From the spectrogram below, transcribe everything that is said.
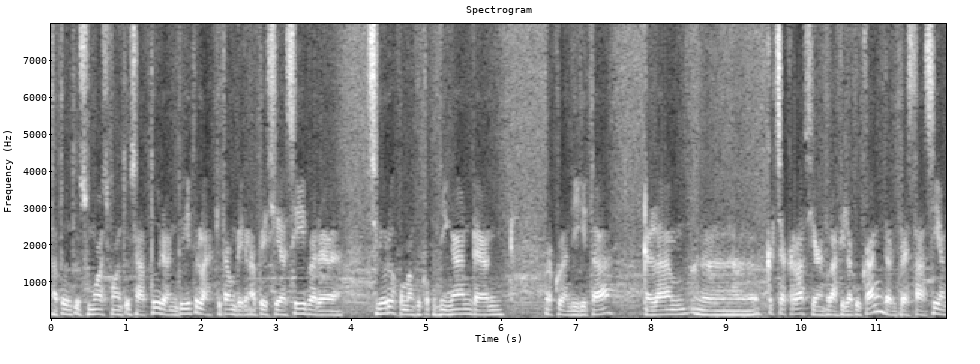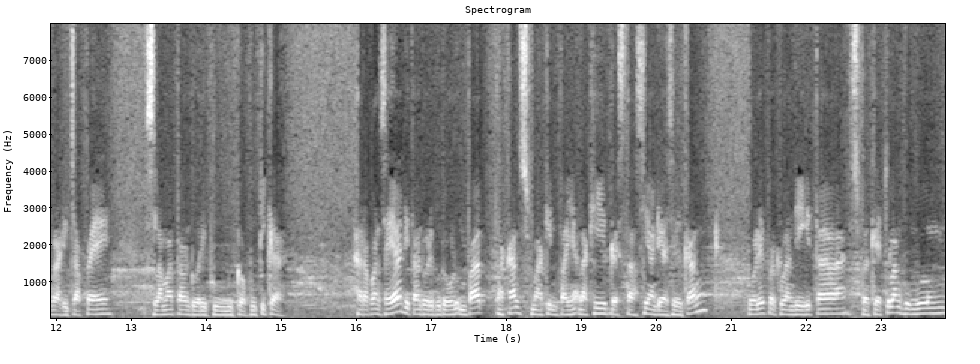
satu untuk semua, semua untuk satu, dan untuk itulah kita memberikan apresiasi pada seluruh pemangku kepentingan dan perguruan tinggi kita dalam uh, kerja keras yang telah dilakukan dan prestasi yang telah dicapai selama tahun 2023 harapan saya di tahun 2024 akan semakin banyak lagi prestasi yang dihasilkan oleh perguruan tinggi kita sebagai tulang punggung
